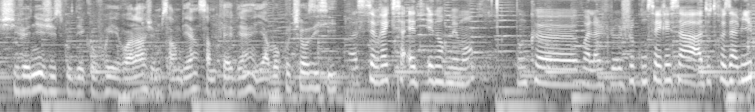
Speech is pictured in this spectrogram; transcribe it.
Je suis venu juste pour découvrir. Voilà, je me sens bien, ça me plaît bien. Il y a beaucoup de choses ici. Euh, C'est vrai que ça aide énormément. Donc euh, voilà, je, je conseillerais ça à d'autres amis.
